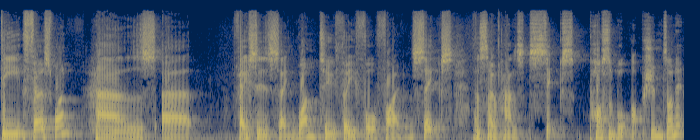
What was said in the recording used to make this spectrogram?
the first one has uh, faces saying 1, 2, 3, 4, 5 and 6 and so has six possible options on it.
